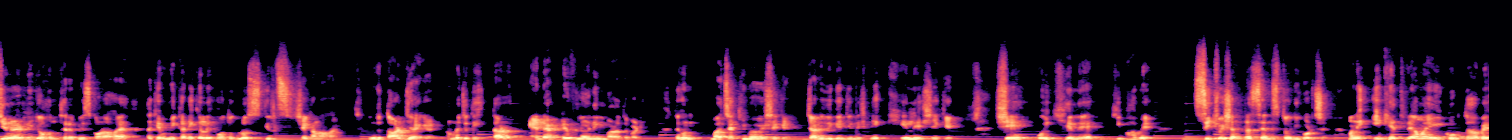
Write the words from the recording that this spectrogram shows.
জেনারেলি যখন থেরাপিস করা হয়, তাকে মেকানিক্যালি কতগুলো স্কিলস শেখানো হয়। কিন্তু তার জায়গায় আমরা যদি তার অ্যাডাপটিভ লার্নিং বাড়াতে পারি, দেখুন বাচ্চা কীভাবে শেখে, চারিদিকে জিনিস নিয়ে খেলে শেখে। সে ওই খেলে কীভাবে সিচুয়েশনটা সেন্স তৈরি করছে। মানে এক্ষেত্রে আমায় এই করতে হবে,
